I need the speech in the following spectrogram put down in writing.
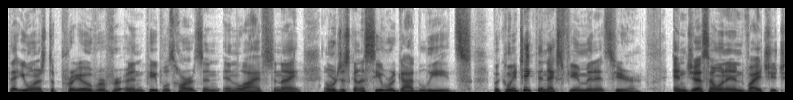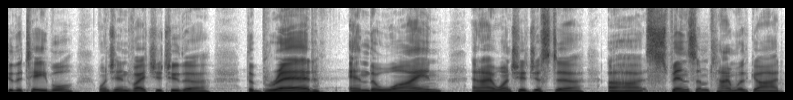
that you want us to pray over for, in people's hearts and, and lives tonight? And we're just going to see where God leads. But can we take the next few minutes here? And just, I want to invite you to the table. I want to invite you to the, the bread and the wine. And I want you just to uh, spend some time with God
